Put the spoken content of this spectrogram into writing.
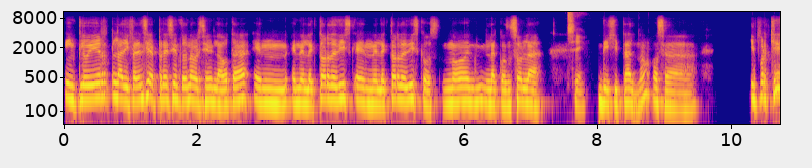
incluir la diferencia de precio entre una versión y la otra en, en el lector de disc, en el lector de discos, no en la consola digital, ¿no? O sea, ¿Y por qué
